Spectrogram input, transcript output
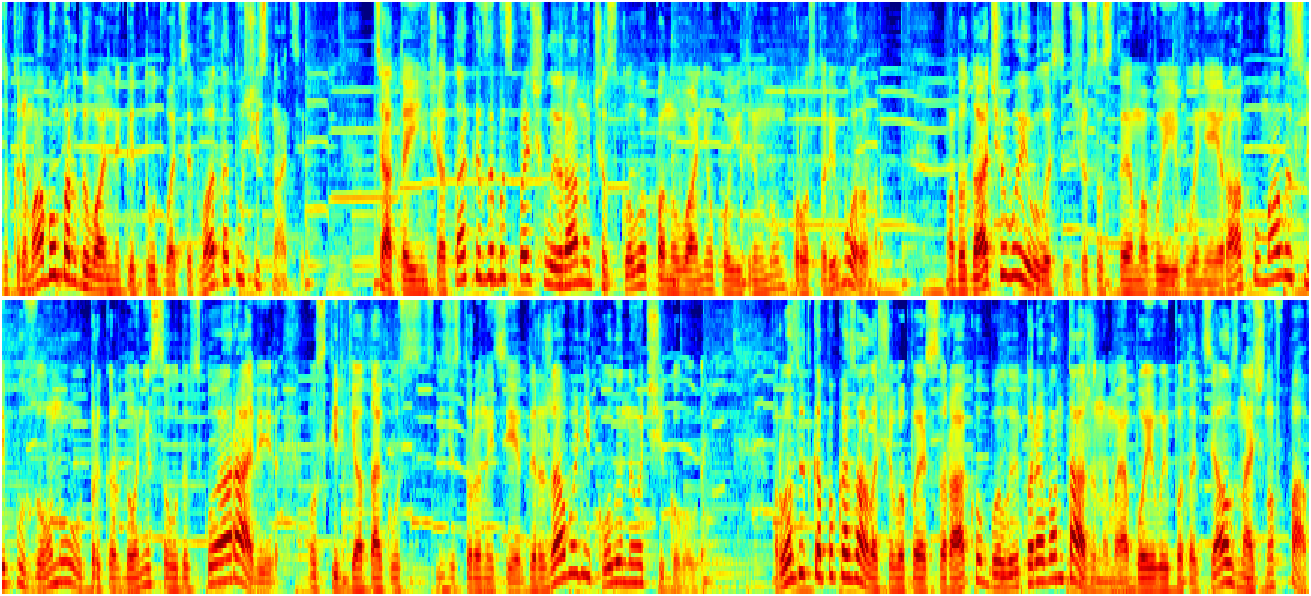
зокрема бомбардувальники Ту-22 та Ту-16. Ця та інші атаки забезпечили Ірану часткове панування у повітряному просторі ворога. На додачу виявилося, що система виявлення Іраку мала сліпу зону у прикордоні з Саудовською Аравією, оскільки атаку зі сторони цієї держави ніколи не очікували. Розвідка показала, що ВПС Іраку були перевантаженими, а бойовий потенціал значно впав.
